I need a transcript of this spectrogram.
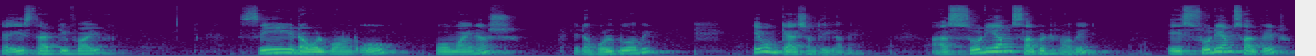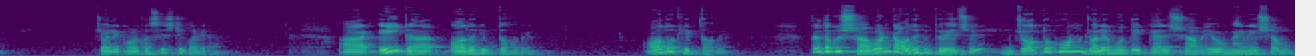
H thirty five C double bond O O minus এটা হোল টু হবে এবং ক্যালসিয়াম তৈরি হবে। আর সোডিয়াম সালফেট হবে। এই সোডিয়াম সালফেট জলে কর্তা সৃষ্টি করে না। আর এইটা অধক্ষিপ্ত হবে। অধক্ষিপ্ত হবে। তাহলে দেখো, সাবানটা অধক্ষিপ্ত হয়েছে যতক্ষণ জলের মধ্যে ক্যালসিয়াম এবং ম্যাগনেশিয়াম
